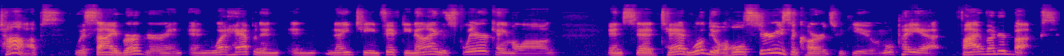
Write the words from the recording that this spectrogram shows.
Topps with Sy Berger, and and what happened in in 1959 was Fleer came along and said, Ted, we'll do a whole series of cards with you, and we'll pay you 500 bucks.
